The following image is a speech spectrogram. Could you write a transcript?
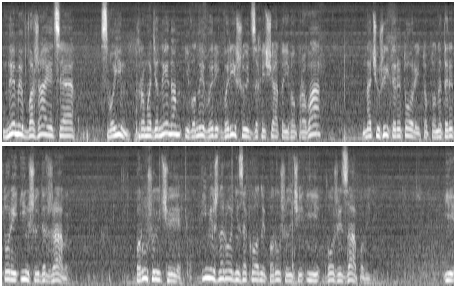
ними вважається своїм громадянином, і вони вирішують захищати його права на чужій території, тобто на території іншої держави, порушуючи і міжнародні закони, порушуючи і Божі заповіді. І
